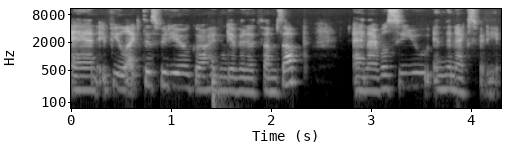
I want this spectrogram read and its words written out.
And if you like this video, go ahead and give it a thumbs up, and I will see you in the next video.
